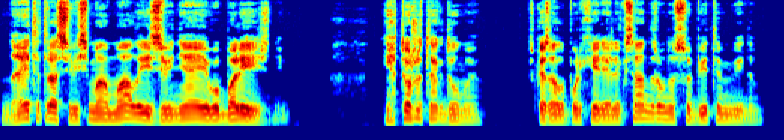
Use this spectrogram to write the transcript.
на этот раз весьма мало извиняя его болезни. — Я тоже так думаю, — сказала Пульхерия Александровна с убитым видом.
